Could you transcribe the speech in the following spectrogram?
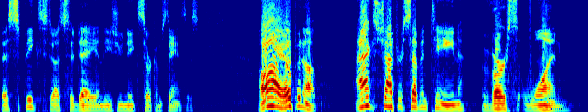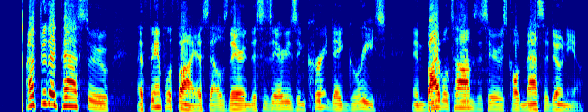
that speaks to us today in these unique circumstances. All right, open up. Acts chapter 17, verse 1. After they passed through Amphipolis, that was there, and this is areas in current day Greece. In Bible times, this area was called Macedonia.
